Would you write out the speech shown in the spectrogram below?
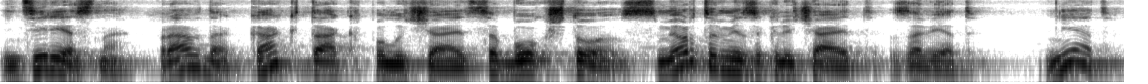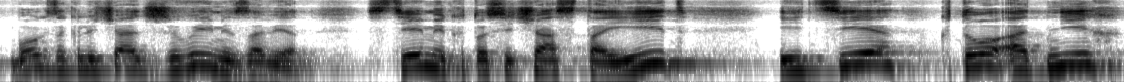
Интересно, правда? Как так получается? Бог что, с мертвыми заключает завет? Нет, Бог заключает живыми завет с теми, кто сейчас стоит, и те, кто от них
